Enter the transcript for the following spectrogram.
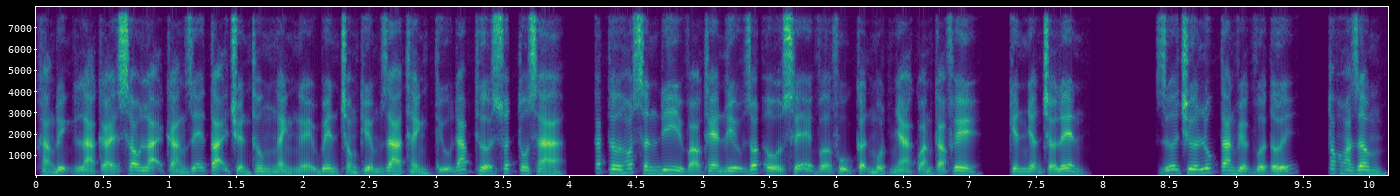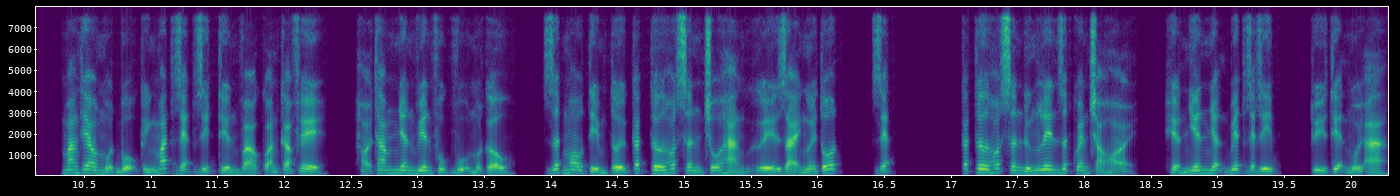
khẳng định là cái sau lại càng dễ tại truyền thông ngành nghề bên trong kiếm ra thành tựu đáp thừa suất tô xa. Carter Hudson đi vào then New rót ổ sẽ vợ phụ cận một nhà quán cà phê, kiên nhẫn trở lên. Giữa trưa lúc tan việc vừa tới, tóc hoa dâm, mang theo một bộ kính mắt dẹt dịt tiến vào quán cà phê, hỏi thăm nhân viên phục vụ một câu, rất mau tìm tới Carter Hudson chỗ hàng ghế dài người tốt, Z. Carter Hudson đứng lên rất quen chào hỏi, hiển nhiên nhận biết dẹt dịt, tùy tiện ngồi a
